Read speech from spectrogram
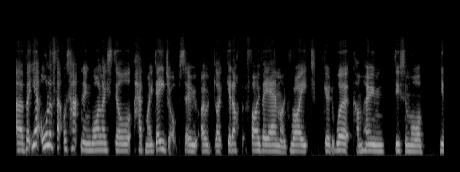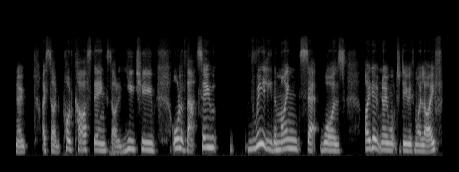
Uh, but yeah, all of that was happening while I still had my day job. So I would like get up at 5 a.m. I'd write, go to work, come home, do some more you know i started podcasting started youtube all of that. So really the mindset was i don't know what to do with my life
